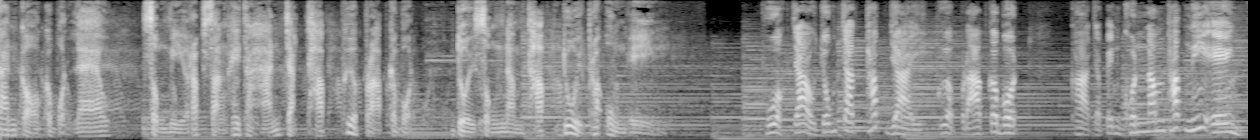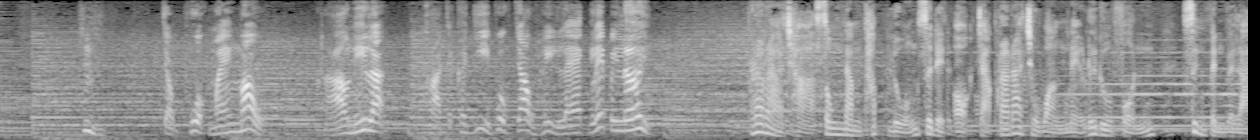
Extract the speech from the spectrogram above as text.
การก่อกบฏแล้วทรงมีรับสั่งให้ทหารจัดทัพเพื่อปราบกบฏ โดยทรงนำทัพด้วยพระองค์เอง พวกเจ้าจงจัดทัพใหญ่เพื่อปราบกบฏ ข้าจะเป็นคนนำทัพนี้เองฮึ่มเจ้าพวกแมงเม่าคราวนี้ละข้าจะขยี้พวกเจ้าให้แหลกเละไปเลย พระราชาทรงนำทัพหลวงเสด็จออกจากพระราชวังในฤดูฝน ซึ่งเป็นเวลา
